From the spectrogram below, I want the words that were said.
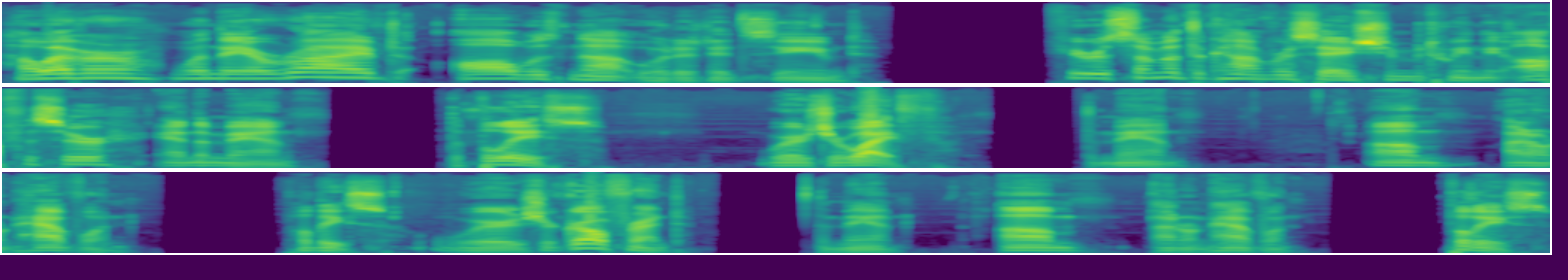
However, when they arrived, all was not what it had seemed. Here is some of the conversation between the officer and the man. The police. Where's your wife? The man. Um, I don't have one. Police. Where's your girlfriend? The man. Um, I don't have one. Police.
